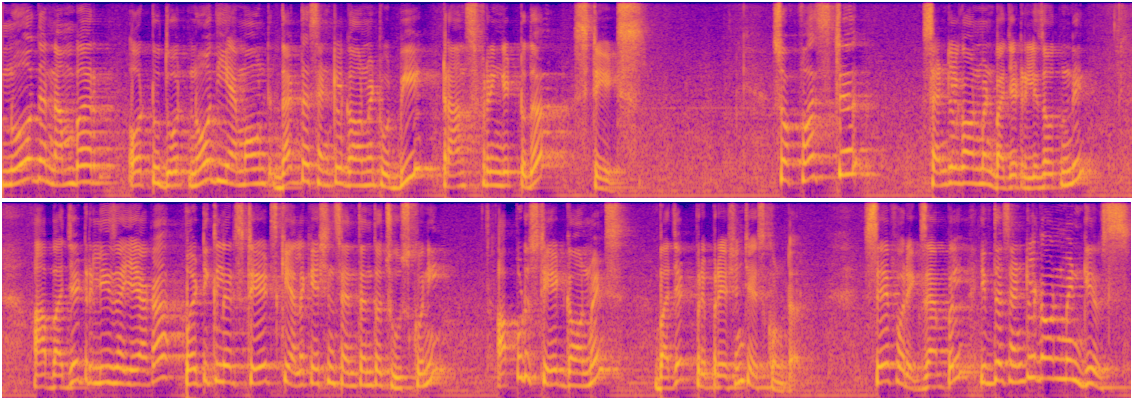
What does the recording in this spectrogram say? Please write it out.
know the number or to do- know the amount that the central government would be transferring it to the states సో ఫస్ట్ సెంట్రల్ గవర్నమెంట్ బడ్జెట్ రిలీజ్ అవుతుంది ఆ బడ్జెట్ రిలీజ్ అయ్యాక పర్టికులర్ స్టేట్స్కి ఎలకేషన్స్ ఎంతెంతో చూసుకొని అప్పుడు స్టేట్ గవర్నమెంట్స్ బడ్జెట్ ప్రిపరేషన్ చేసుకుంటారు. Say for example if the central government gives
